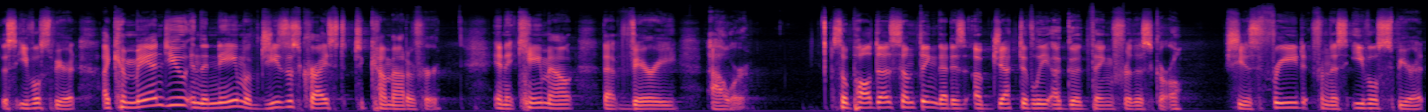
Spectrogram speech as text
this evil spirit, I command you in the name of Jesus Christ to come out of her. And it came out that very hour. So Paul does something that is objectively a good thing for this girl. She is freed from this evil spirit.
